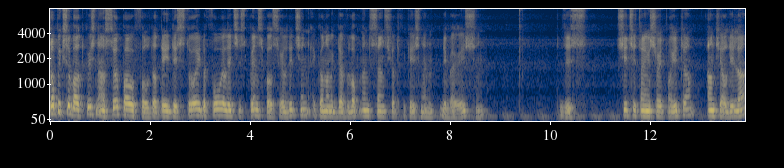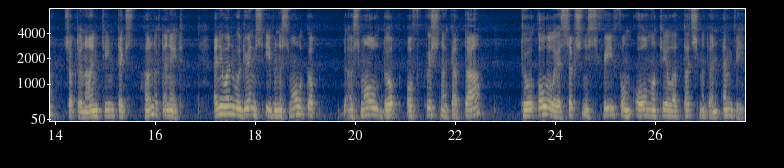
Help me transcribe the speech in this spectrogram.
Topics about Krishna are so powerful that they destroy the four religious principles religion, economic development, sense gratification, and liberation. This is Chaitanya Charitamrita, Antya Lila, chapter 19, text 108. Anyone who drinks even a small cup a small drop of Krishna Katha through oral reception is free from all material attachment and envy,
